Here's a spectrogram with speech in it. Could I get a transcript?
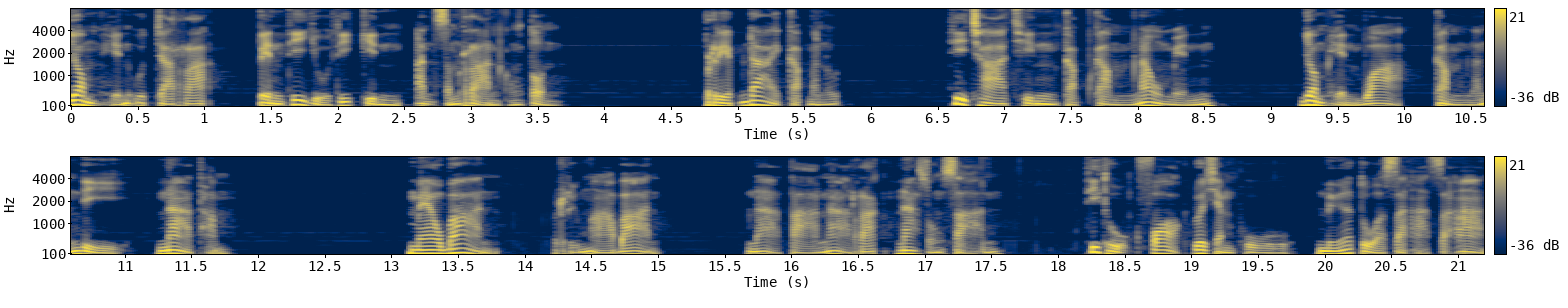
ย่อมเห็นอุจจาระเป็นที่อยู่ที่กินอันสำราญของตน เปรียบได้กับมนุษย์ ที่ชาชินกับกรรมเน่าเหม็น ย่อมเห็นว่ากรรมนั้นดีน่าทำแมวบ้านหรือหมาบ้าน หน้าตาน่ารักน่าสงสาร ที่ถูกฟอกด้วยแชมพู เนื้อตัวสะอาดสะอาด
